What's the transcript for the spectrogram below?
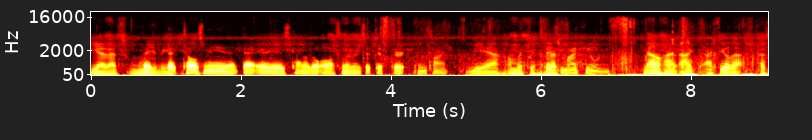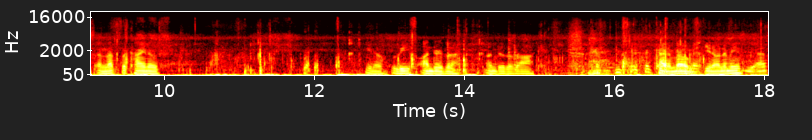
yeah, that's that, really that tells me that that area is kind of a little off limits at this third in time. yeah. I'm with you. That's That- my feeling. No, I, I, I feel that. That's, and that's the kind of you know leaf under the under the rock kind of moment. You know what I mean? Yes.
